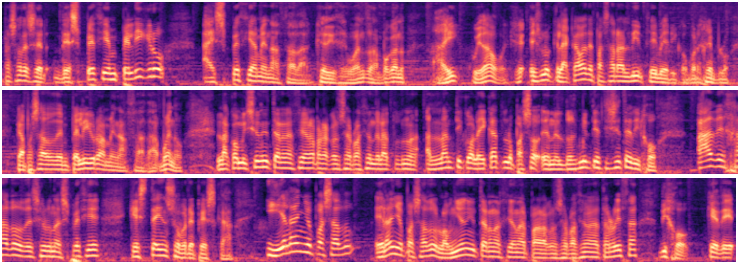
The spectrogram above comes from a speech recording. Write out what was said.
pasó de ser de especie en peligro a especie amenazada. Que dices, bueno, tampoco no. Ahí, cuidado, es lo que le acaba de pasar al lince ibérico, por ejemplo, que ha pasado de en peligro a amenazada. Bueno, la Comisión Internacional para la Conservación del Atún Atlántico, la ICAT, lo pasó en el 2017, dijo, ha dejado de ser una especie que esté en sobrepesca. Y el año pasado, el año pasado, la Unión Internacional para la Conservación de la Naturaleza dijo que de,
